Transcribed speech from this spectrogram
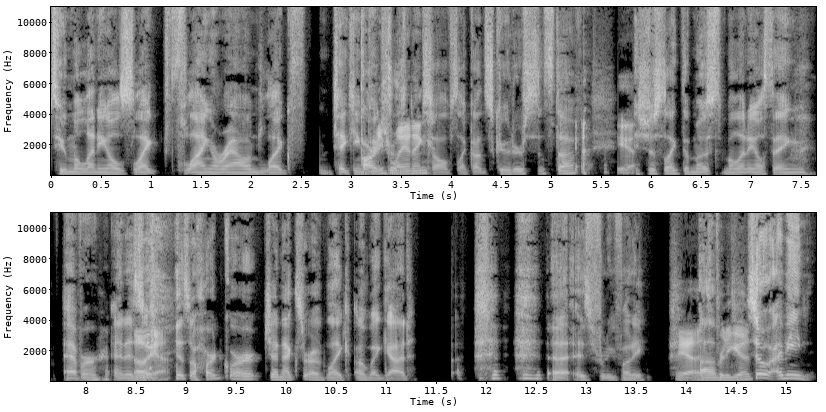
two millennials like flying around, like f- taking Party pictures of planning. themselves like on scooters and stuff. Yeah. It's just like the most millennial thing ever. And it's, Oh, a, yeah. it's a hardcore Gen Xer. I'm like, oh my God. uh, it's pretty funny. yeah, it's Um, pretty good. So, I mean,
